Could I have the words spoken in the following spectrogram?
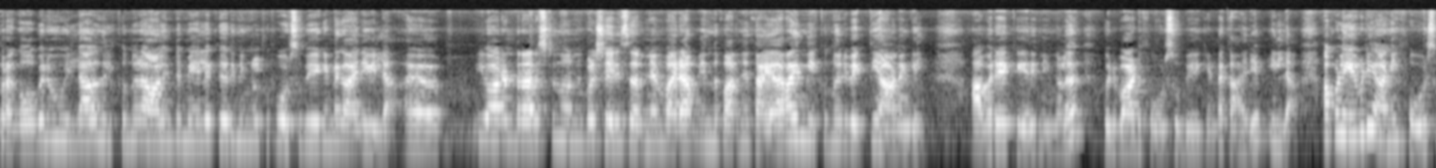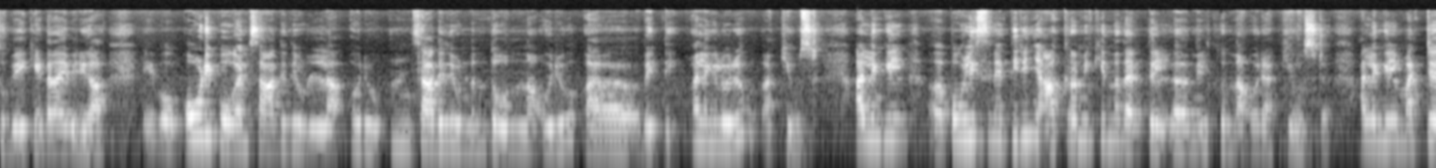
പ്രകോപനവും ഇല്ലാതെ നിൽക്കുന്ന ഒരാളിന്റെ മേലെ കയറി നിങ്ങൾക്ക് ഫോഴ്സ് ഉപയോഗിക്കേണ്ട കാര്യമില്ല. യു ആർ അണ്ടർ അറസ്റ്റ് എന്ന് പറഞ്ഞപ്പോൾ ശരി സർ ഞാൻ വരാം എന്ന് പറഞ്ഞ് തയ്യാറായി നിൽക്കുന്ന ഒരു വ്യക്തിയാണെങ്കിൽ അവരെ കയറി നിങ്ങൾ ഒരുപാട് ഫോഴ്സ് ഉപയോഗിക്കേണ്ട കാര്യം ഇല്ല. അപ്പോൾ എവിടെയാണ് ഈ ഫോഴ്സ് ഉപയോഗിക്കേണ്ടതായി വരിക? ഓടിപ്പോകാൻ സാധ്യതയുള്ള ഒരു സാധ്യതയുണ്ടെന്ന് തോന്നുന്ന ഒരു വ്യക്തി അല്ലെങ്കിൽ ഒരു അക്യൂസ്ഡ് അല്ലെങ്കിൽ പോലീസിനെ തിരിഞ്ഞ് ആക്രമിക്കുന്ന തരത്തിൽ നിൽക്കുന്ന ഒരു അക്യൂസ്ഡ് അല്ലെങ്കിൽ മറ്റ്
